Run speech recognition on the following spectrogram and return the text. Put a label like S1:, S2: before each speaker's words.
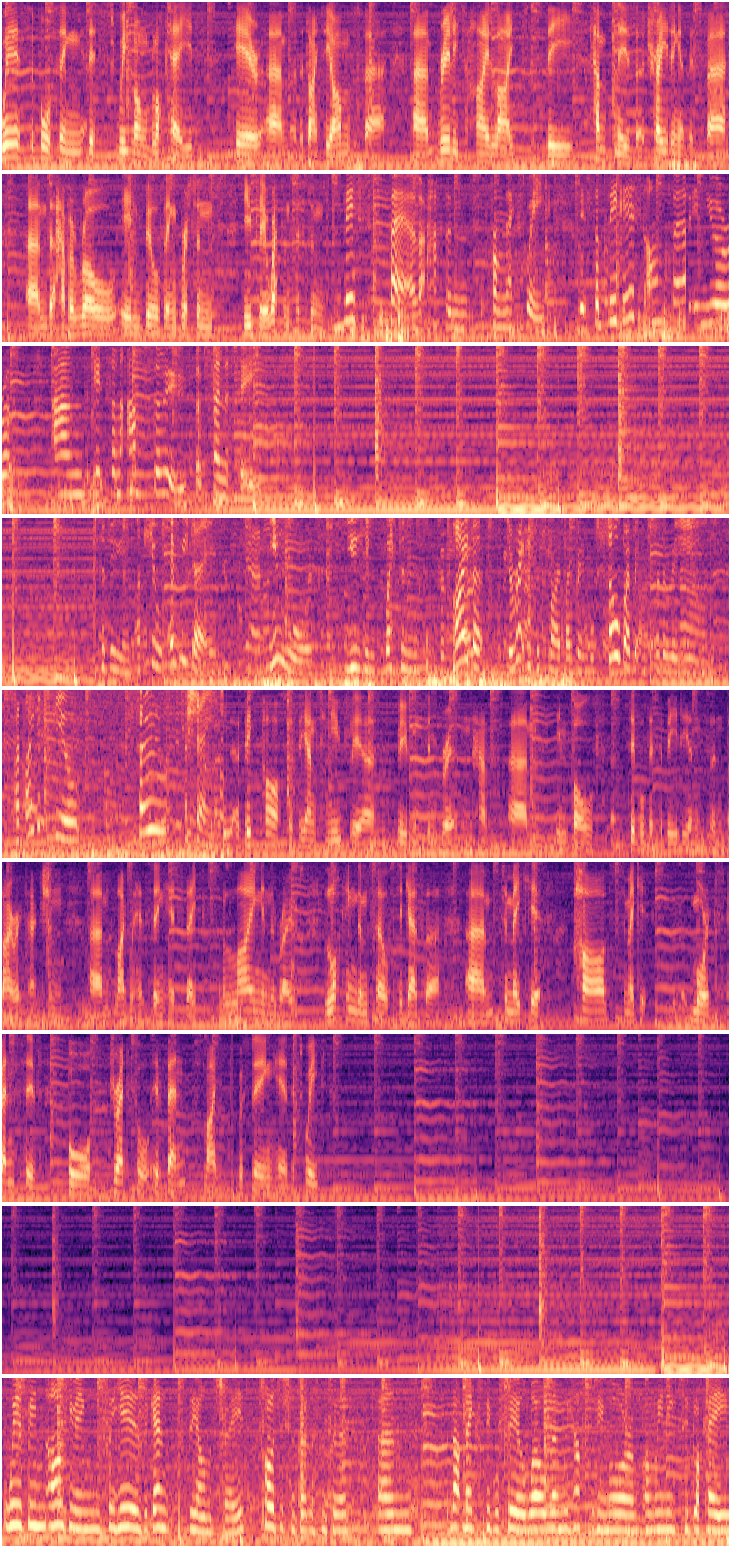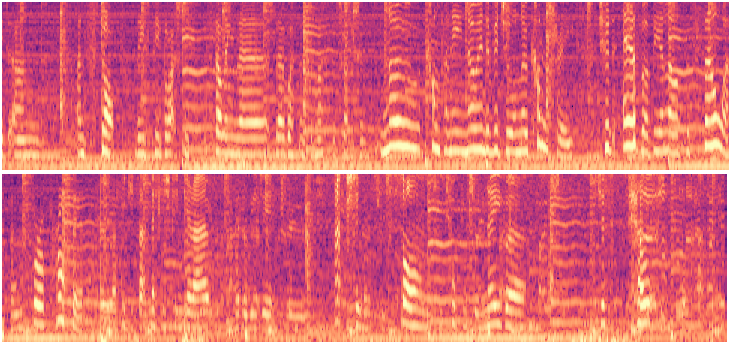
S1: We're supporting this week-long blockade here um, at the DSEI Arms Fair um, really to highlight the companies that are trading at this fair um, that have a role in building Britain's nuclear weapon systems.
S2: This fair that happens from next week, it's the biggest arms fair in Europe and it's an absolute obscenity.
S3: Civilians are killed every day in wars using weapons either directly supplied by Britain or sold by Britain to other regimes. And I just feel so ashamed.
S1: A big part of the anti-nuclear movement in Britain has um, involved civil disobedience and direct action um, like we're seeing here today, people lying in the road, locking themselves together um, to make it hard, to make it more expensive for dreadful events like we're seeing here this week.
S4: We've been arguing for years against the arms trade. Politicians don't listen to us and that makes people feel, well, then we have to do more and we need to blockade and, and stop these people actually selling their, their weapons of mass destruction. No company, no individual, no country should ever be allowed to sell weapons for a profit.
S3: I think if that message can get out, whether we do it through action, through song, through talking to your neighbour, just tell people what's happening.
